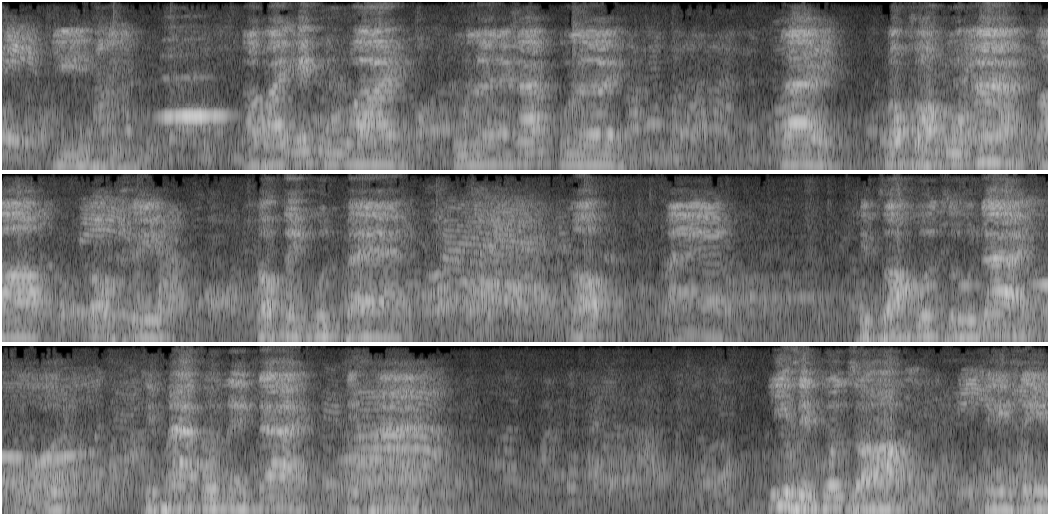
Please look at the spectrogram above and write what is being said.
สิบยี่สิบต่อไป x คูณ y คูณเลยนะครับ คูณเลย ได้ลบสองคูณห้าตอบลบสิบลบหนึ่งคูณแปดลบแปดสิบสองคูณศูนย์ได้ศูนย์สิบห้าคูณหนึ่งได้สิบห้า ยี่สิบคูณสองสี่สิบ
